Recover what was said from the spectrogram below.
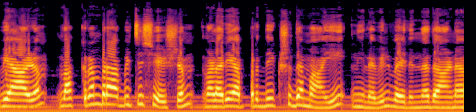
വ്യാഴം വക്രം പ്രാപിച്ച ശേഷം വളരെ അപ്രതീക്ഷിതമായി നിലവിൽ വരുന്നതാണ്.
